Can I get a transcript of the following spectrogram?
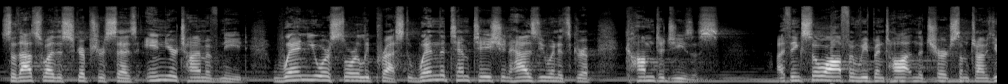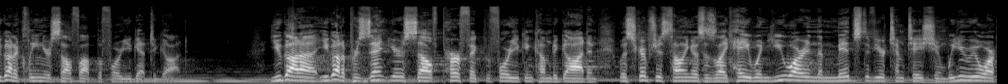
So that's why the scripture says, in your time of need, when you are sorely pressed, when the temptation has you in its grip, come to Jesus. I think so often we've been taught in the church sometimes you got to clean yourself up before you get to God. You gotta, you gotta present yourself perfect before you can come to God. And what Scripture is telling us is like, hey, when you are in the midst of your temptation, when you are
